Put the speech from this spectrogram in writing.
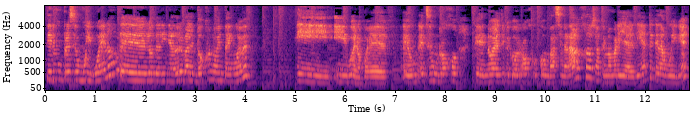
Tienen un precio muy bueno, eh, los delineadores valen 2,99 y, y, bueno, pues este es un rojo que no es el típico rojo con base naranja, o sea que no amarilla el diente, queda muy bien.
